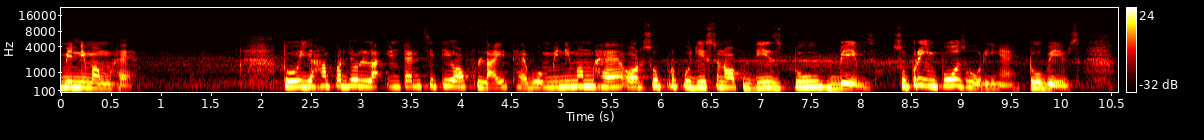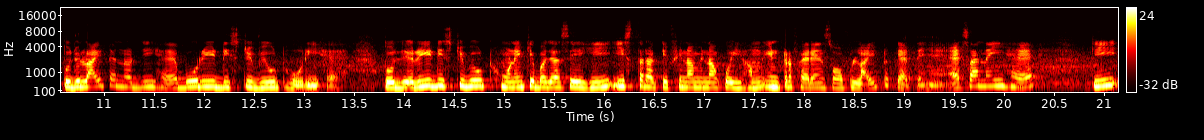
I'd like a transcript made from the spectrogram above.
मिनिमम है। तो यहाँ पर जो इंटेंसिटी ऑफ़ लाइट है, वो मिनिमम है और superposition of these two waves superimpose हो रही हैं टू वेव्स तो जो लाइट एनर्जी है, वो रीडिस्ट्रीब्यूट हो रही है. तो रीडिस्ट्रीब्यूट होने की वजह से ही इस तरह के फिनमिना को ही हम इंटरफेरेंस ऑफ़ लाइट कहते हैं. ऐसा नहीं है कि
